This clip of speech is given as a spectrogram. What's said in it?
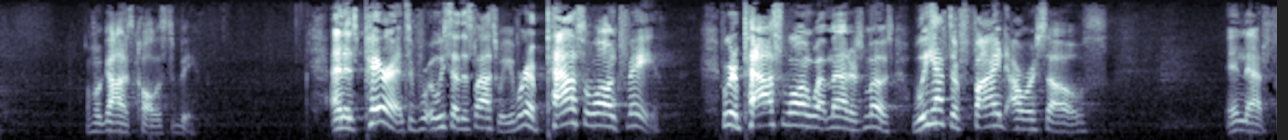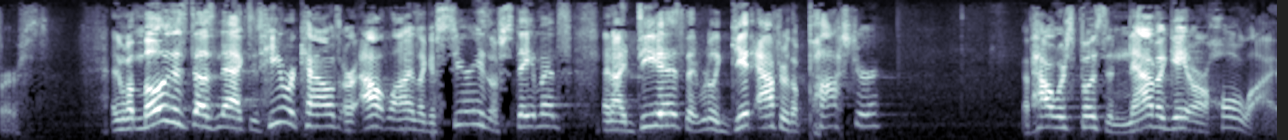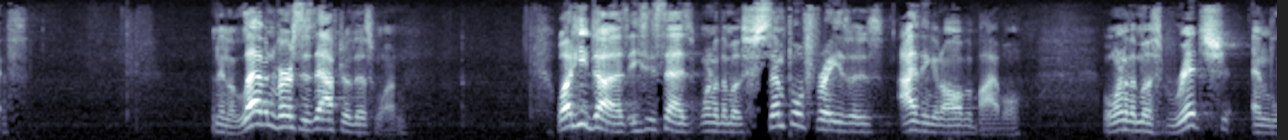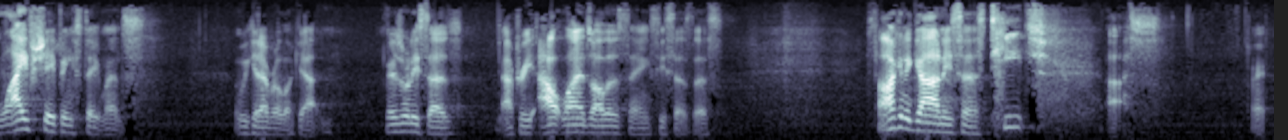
of what God has called us to be. And as parents, if we said this last week, if we're going to pass along faith, if we're going to pass along what matters most, we have to find ourselves in that first. And what Moses does next is he recounts or outlines like a series of statements and ideas that really get after the posture of how we're supposed to navigate our whole lives. And then 11 verses after this one, what he does is he says one of the most simple phrases, I think, in all of the Bible, one of the most rich and life shaping statements we could ever look at. Here's what he says. After he outlines all those things, he says this. He's talking to God and he says, Teach us. Right?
